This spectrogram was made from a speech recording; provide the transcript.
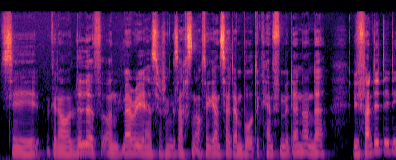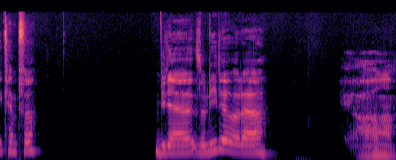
sie, genau, Lilith und Mary, hast du ja schon gesagt, sind auch die ganze Zeit am Boot und kämpfen miteinander. Wie fandet ihr die Kämpfe? Wieder solide oder? Ja,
